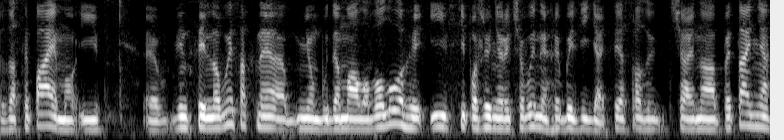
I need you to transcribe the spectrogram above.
засипаємо і е, він сильно висохне, в ньому буде мало вологи, і всі поживні речовини гриби з'їдять. Це я сразу відповідаю на питання.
